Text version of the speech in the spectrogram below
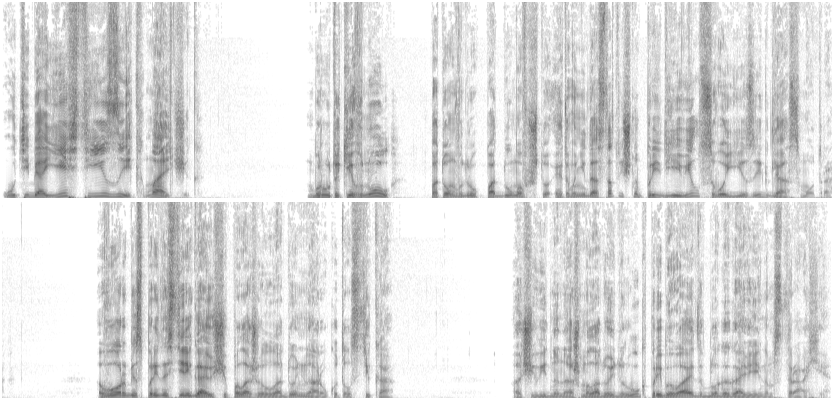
«У тебя есть язык, мальчик?» Бруто кивнул, — Потом, вдруг подумав, что этого недостаточно, предъявил свой язык для осмотра. Ворбис предостерегающе положил ладонь на руку толстяка. «Очевидно, наш молодой друг пребывает в благоговейном страхе»,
